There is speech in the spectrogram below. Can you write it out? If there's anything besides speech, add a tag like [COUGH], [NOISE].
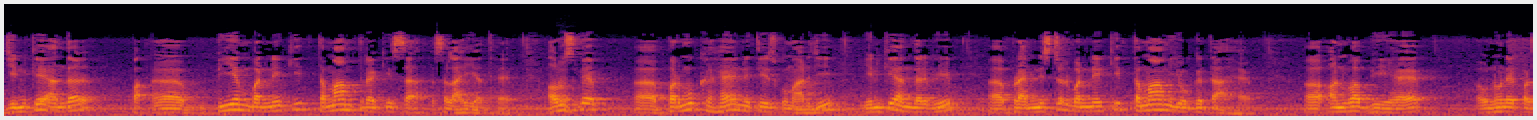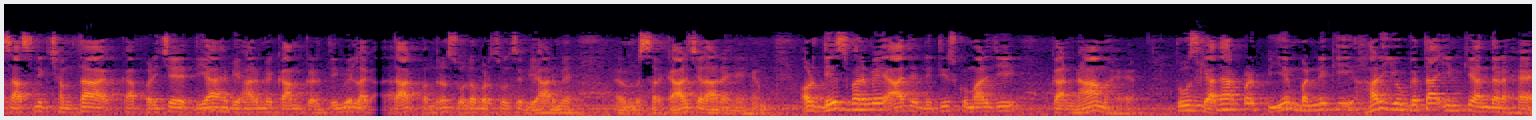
जिनके अंदर पीएम बनने की तमाम तरह की सलाहियत है। और उसमें प्रमुख हैं नीतीश कुमार जी, इनके अंदर भी प्राइम मिनिस्टर बनने की तमाम योग्यता है। अनुभव भी है। उन्होंने प्रशासनिक क्षमता का परिचय दिया है बिहार में काम करते हुए। लगातार 15-16 वर्षों से बिहार में सरकार चला रहे हैं। और देश भर में आज नीतीश कुमार जी का नाम है तो उसके आधार पर पीएम बनने की हर योग्यता इनके अंदर है।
